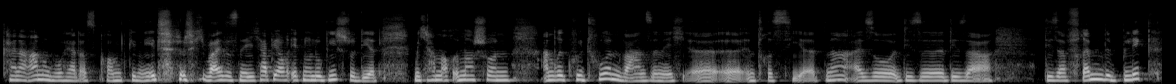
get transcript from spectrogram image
keine Ahnung, woher das kommt, genetisch, ich weiß es nicht. Ich habe ja auch Ethnologie studiert. Mich haben auch immer schon andere Kulturen wahnsinnig äh, äh interessiert. Ne? Also diese, dieser dieser fremde Blick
